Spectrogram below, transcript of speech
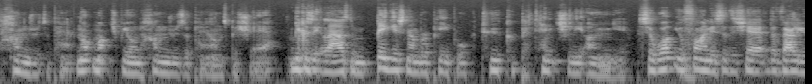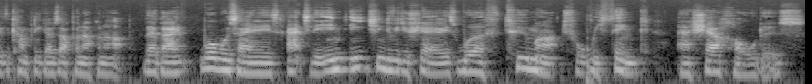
hundreds of pounds, not much beyond hundreds of pounds per share, because it allows the biggest number of people to could potentially own you. So what you'll find is that the share, the value of the company goes up and up and up. They're going. What we're saying is actually, in each individual share is worth too much for what we think our shareholders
